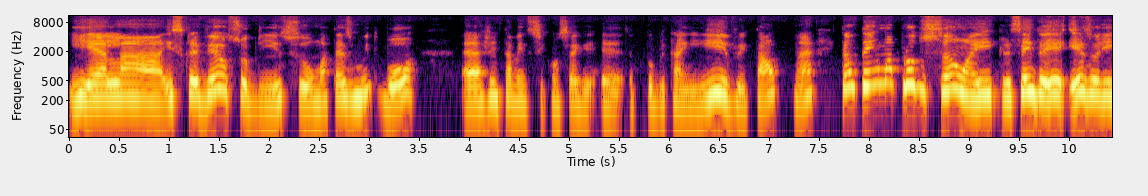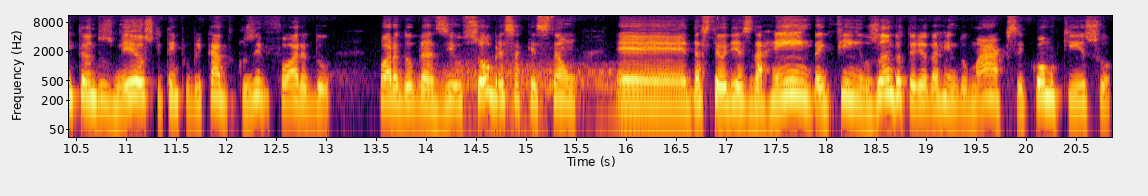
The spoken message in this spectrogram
e ela escreveu sobre isso uma tese muito boa. É, a gente está vendo se consegue é, publicar em livro e tal, né? Então tem uma produção aí crescendo, ex-orientando os meus, que tem publicado, inclusive fora do, fora do Brasil, sobre essa questão é, das teorias da renda, enfim, usando a teoria da renda do Marx e como que isso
